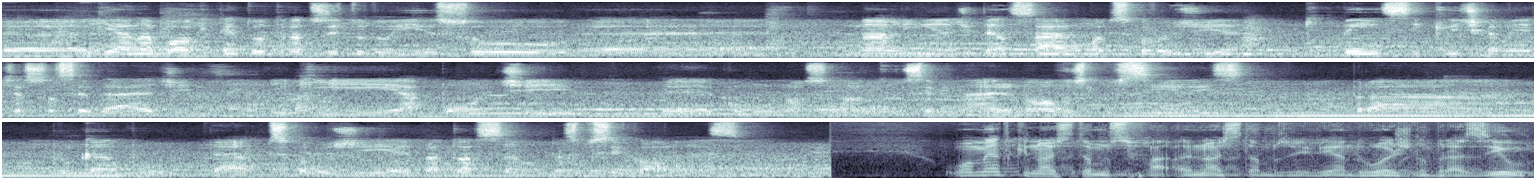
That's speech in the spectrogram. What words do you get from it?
é, e a Ana Bock tentou traduzir tudo isso é, na linha de pensar uma psicologia que pense criticamente a sociedade e que aponte, é, como o nosso nome do seminário, novos possíveis para o campo da psicologia e para a atuação das psicólogas. O momento que nós estamos, nós estamos vivendo hoje no Brasil,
